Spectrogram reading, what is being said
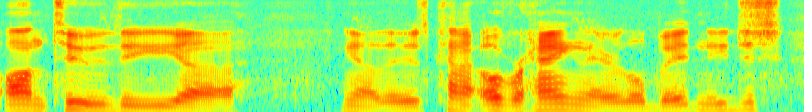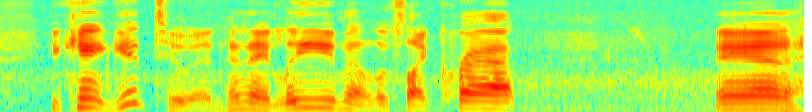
onto the, uh, you know, it was kind of overhang there a little bit, and you just you can't get to it. And then they leave, and it looks like crap. And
